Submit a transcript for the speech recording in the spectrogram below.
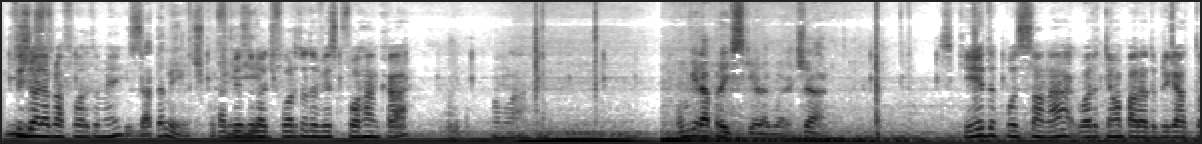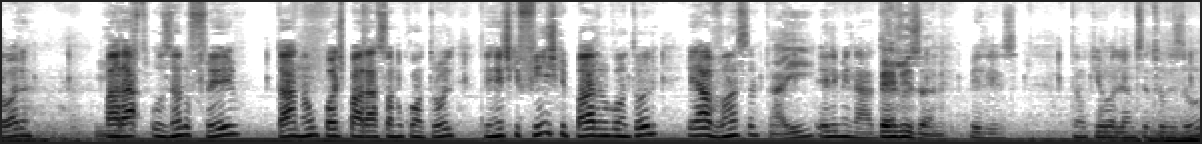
Preciso olhar para fora também. Exatamente. Cabeça do Conferir. lado de fora toda vez que for arrancar. Vamos lá. Vamos virar para a esquerda agora, Thiago. Esquerda, posicionar. Agora tem uma parada obrigatória. Isso. Parar usando o freio, tá? Não pode parar só no controle. Tem gente que finge que para no controle e avança, Aí eliminado. perde o exame. Beleza. Então aqui olhando o retrovisor.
